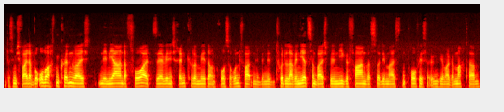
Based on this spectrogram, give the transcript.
dass sie mich weiter beobachten können, weil ich in den Jahren davor halt sehr wenig Rennkilometer und große Rundfahrten, ich bin den Tour de l'Avenir zum Beispiel nie gefahren, was so die meisten Profis irgendwie mal gemacht haben.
